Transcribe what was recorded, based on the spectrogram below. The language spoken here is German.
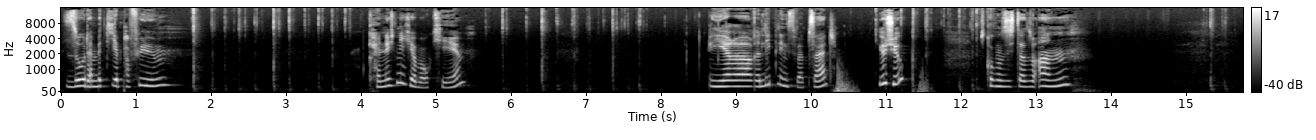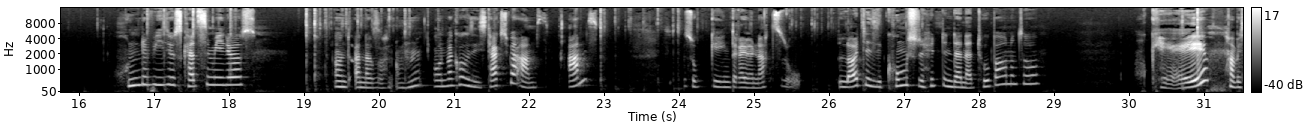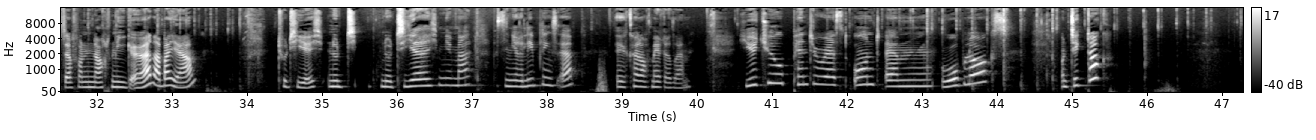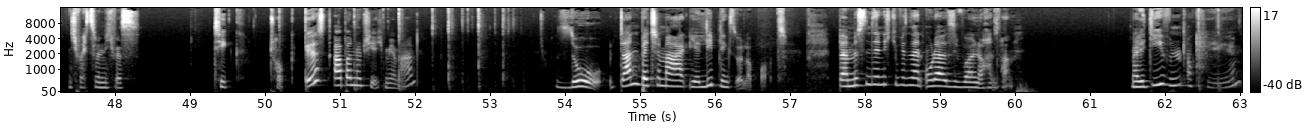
So, damit ihr Parfüm. Kenne ich nicht, aber okay. Ihre Lieblingswebsite? YouTube? Was gucken Sie sich da so an? Hundevideos, Katzenvideos und andere Sachen. Mhm. Und wann gucken Sie es? Tagsüber, abends? Abends? So gegen 3 Uhr nachts, so Leute, die komische Hütten in der Natur bauen und so. Okay, habe ich davon noch nie gehört, aber ja. Notiere ich, noti notiere ich mir mal. Was denn Ihre Lieblings-App? Äh, können auch mehrere sein. YouTube, Pinterest und ähm, Roblox und TikTok? Ich weiß zwar nicht, was TikTok ist, aber notiere ich mir mal. So, dann bitte mal Ihr Lieblingsurlaubort. Da müssen Sie nicht gewesen sein oder Sie wollen noch hinfahren. Malediven, okay.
